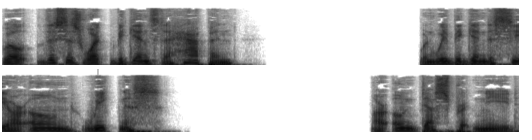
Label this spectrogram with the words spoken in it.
Well, this is what begins to happen when we begin to see our own weakness, our own desperate need,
